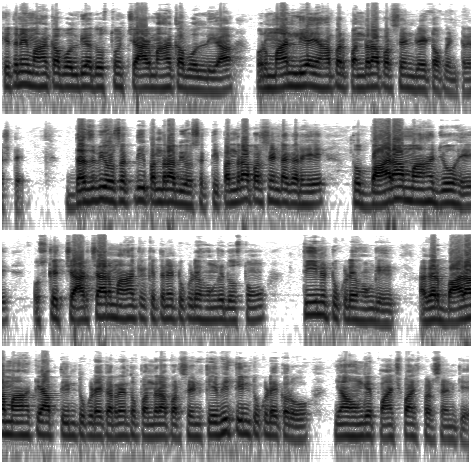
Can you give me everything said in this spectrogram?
कितने माह का बोल दिया दोस्तों? चार माह का बोल दिया और मान लिया यहाँ पर पंद्रह परसेंट रेट ऑफ़ इंटरेस्ट है। दस भी हो सकती, पंद्रह भी हो सकती। पंद्रह परसेंट अगर है तो बारह माह जो है उसके चार चार माह के कितने टुकड़े होंगे दोस्तों? तीन टुकड़े होंगे। अगर बारह माह के आप तीन टुकड़े कर रहे हैं तो पंद्रह परसेंट के भी तीन टुकड़े करो। यहाँ होंगे पाँच पाँच परसेंट के।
